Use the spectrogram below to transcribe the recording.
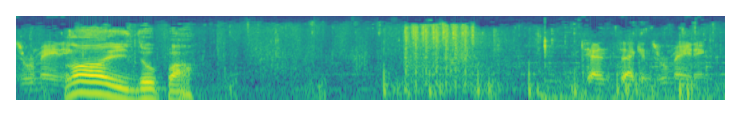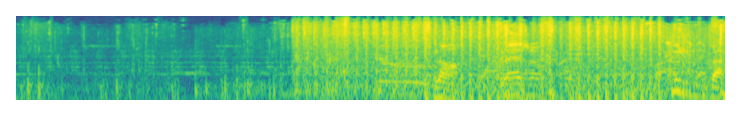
Seconds remaining. No i dupa. 10 seconds remaining. No, leżą. Kurwa.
